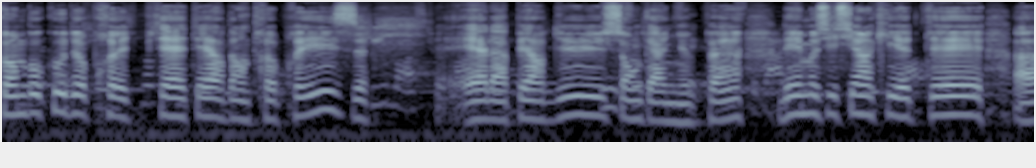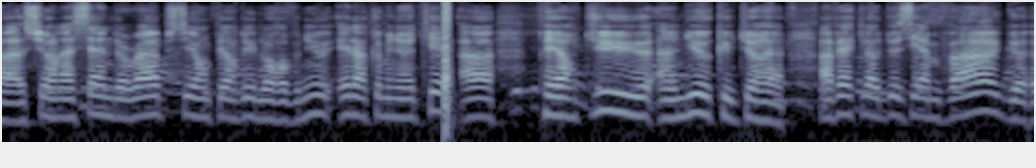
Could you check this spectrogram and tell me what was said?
Comme beaucoup de propriétaires d'entreprises, elle a perdu son gagne-pain. Les musiciens qui étaient euh, sur la scène de Rhapsody ont perdu leur revenu et la communauté a perdu un lieu culturel. Avec la deuxième vague,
